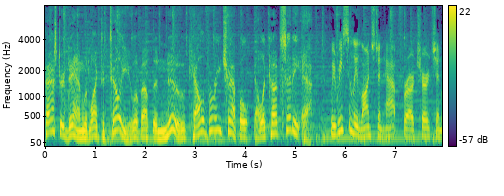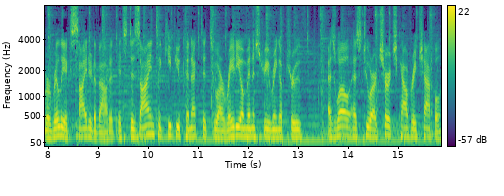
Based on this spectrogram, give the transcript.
Pastor Dan would like to tell you about the new Calvary Chapel Ellicott City app. We recently launched an app for our church and we're really excited about it. It's designed to keep you connected to our radio ministry, Ring of Truth as well as to our church, Calvary Chapel.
